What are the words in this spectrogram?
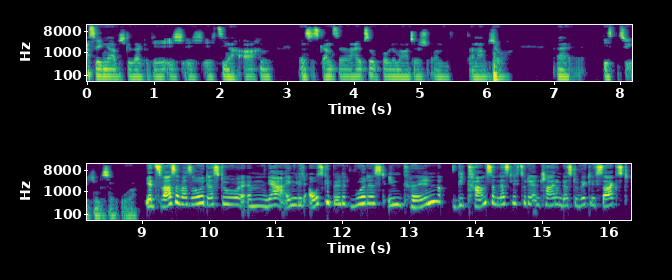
Deswegen habe ich gesagt, okay, ich, ich, ich ziehe nach Aachen, dann ist das Ganze halb so problematisch und dann habe ich auch äh, diesbezüglich ein bisschen Ruhe. Jetzt war es aber so, dass du ähm, ja eigentlich ausgebildet wurdest in Köln. Wie kam es dann letztlich zu der Entscheidung, dass du wirklich sagst,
